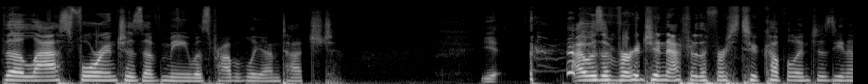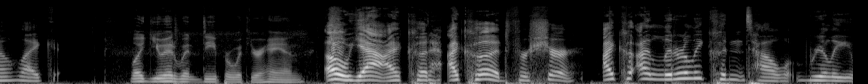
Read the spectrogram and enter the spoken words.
the last four inches of me was probably untouched. Yeah. I was a virgin after the first two couple inches, you know, like like you had went deeper with your hand. oh yeah, I could I could for sure. I could I literally couldn't tell really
